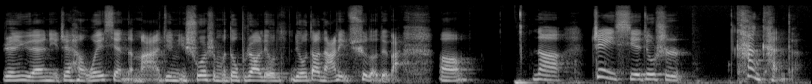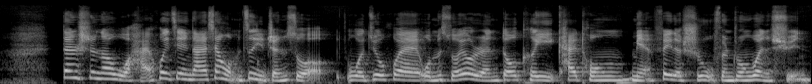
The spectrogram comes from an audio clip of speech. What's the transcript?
人员，你这很危险的嘛？就你说什么都不知道流流到哪里去了，对吧？呃，那这些就是看看的。但是呢，我还会建议大家，像我们自己诊所，我就会，我们所有人都可以开通免费的十五分钟问询。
